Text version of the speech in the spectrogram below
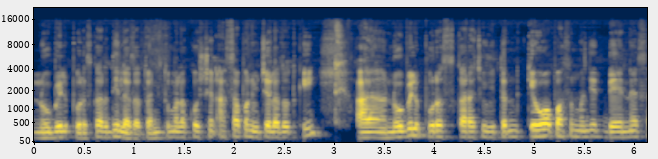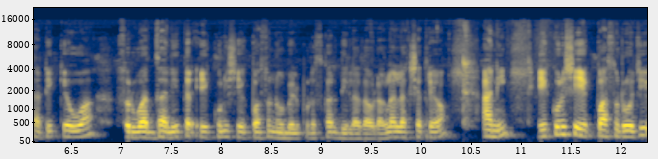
नोबेल पुरस्कार दिला जातो. आणि तुम्हाला क्वेश्चन असा पण विचारला जातो की नोबेल पुरस्काराचे वितरण केव्हापासून म्हणजे देण्यासाठी केव्हा सुरुवात झाली? तर एकोणीसशे एकपासून नोबेल पुरस्कार दिला जाऊ लागला. लक्षात ठेवा. आणि एकोणीसशे एकपासून रोजी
